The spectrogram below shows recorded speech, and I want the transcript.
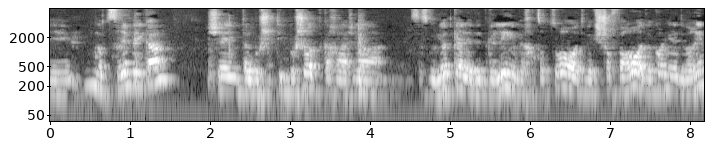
אה, נוצרים בעיקר, שעם תלבוש, תלבושות ככה של הססגוניות כאלה ודגלים וחצוצרות ושופרות וכל מיני דברים,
